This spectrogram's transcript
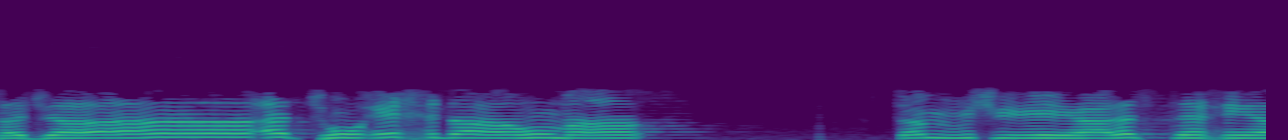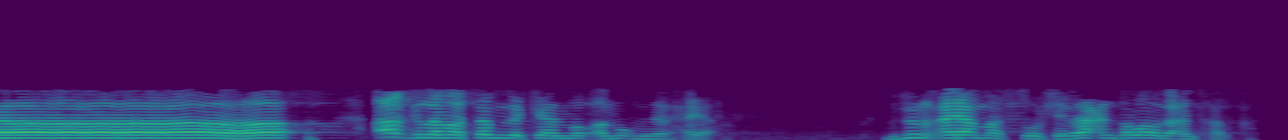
فجاءته إحداهما تمشي على استحياء. أغلى ما تملك المرأة المؤمنة الحياة. بدون حياة ما تسوي شيء لا عند الله ولا عند خلقه.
